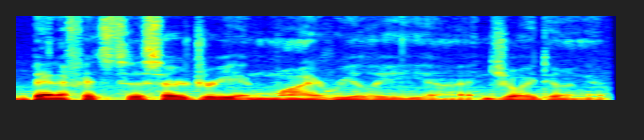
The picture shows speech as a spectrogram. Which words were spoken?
benefits to the surgery and why I really uh, enjoy doing it.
